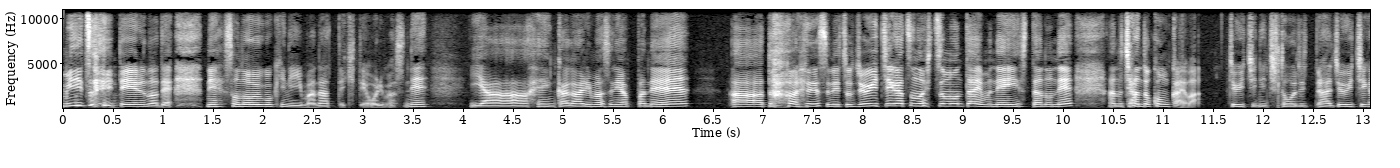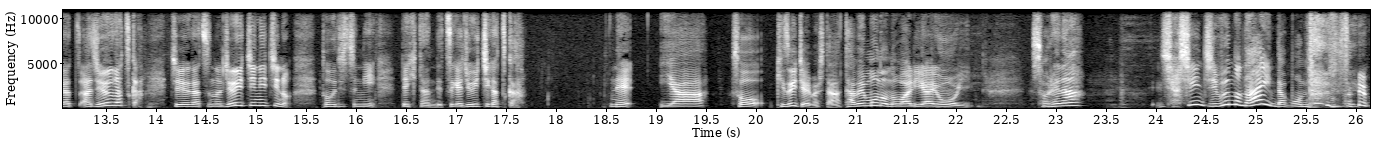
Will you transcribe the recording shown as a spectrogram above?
身についているのでねその動きに今なってきておりますね。いやー変化がありますねやっぱねああとあれですね、ちょ、11月の質問タイムね、インスタのね、あの、ちゃんと今回は、11日当日、あ、11月、あ、10月か。10月の11日の当日にできたんで、次は11月か。ね。いやー、そう、気づいちゃいました？食べ物の割合多い。それな。写真自分のないんだもんなんですよ。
